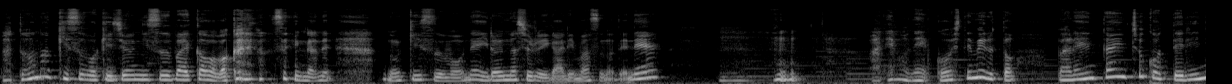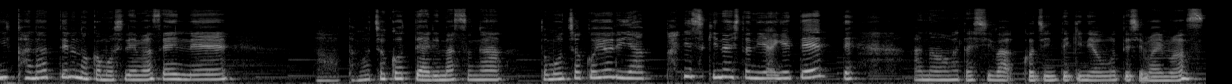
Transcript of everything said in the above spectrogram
まあ、どのキスを基準に数倍かは分かりませんがね のキスもねいろんな種類がありますのでね。うん。まあでもねこうしてみるとバレンタインチョコって理にかなってるのかもしれませんね。あ友チョコってありますが友チョコよりやっぱり好きな人にあげてってあの私は個人的に思ってしまいます。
